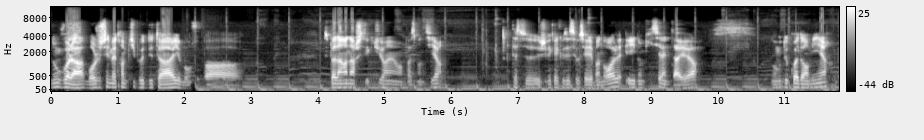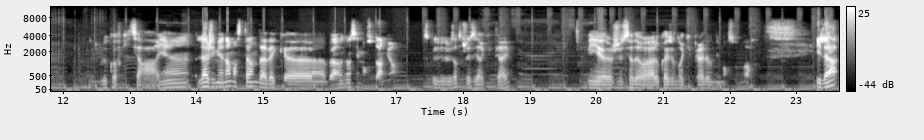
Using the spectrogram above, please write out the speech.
Donc voilà, bon j'essaie de mettre un petit peu de détails, bon c'est pas... C'est pas dans l'architecture, hein, on va pas se mentir. J'ai fait quelques essais aussi avec les banderoles, et donc ici à l'intérieur, donc de quoi dormir, le coffre qui ne sert à rien. Là j'ai mis un arme en stand avec euh, bah, un ancien morceau d'armure, parce que les autres je les ai récupérés. Mais euh, j'essaie à l'occasion de récupérer des morceaux morts. Et là,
